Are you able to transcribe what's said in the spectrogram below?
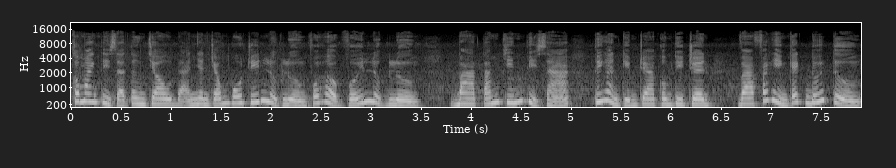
Công an thị xã Tân Châu đã nhanh chóng bố trí lực lượng phối hợp với lực lượng 389 thị xã tiến hành kiểm tra công ty trên và phát hiện các đối tượng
